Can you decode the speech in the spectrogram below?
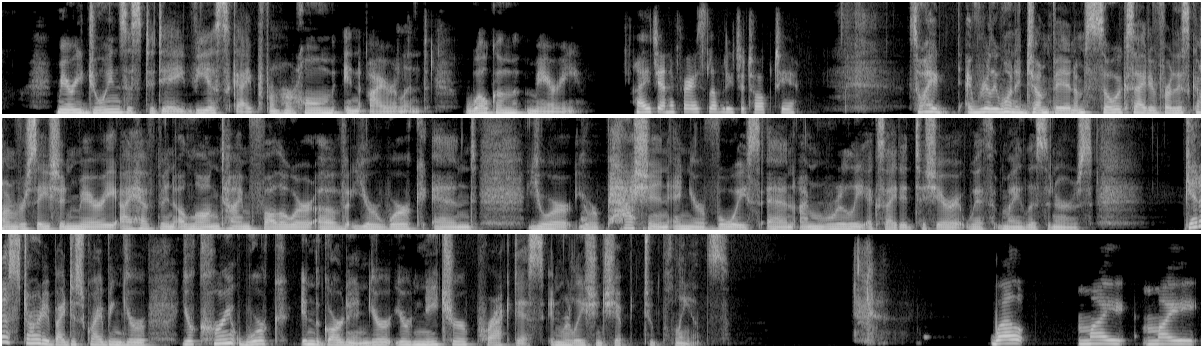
Mary joins us today via Skype from her home in Ireland. Welcome, Mary. Hi, Jennifer. It's lovely to talk to you. So I, I really want to jump in. I'm so excited for this conversation, Mary. I have been a longtime follower of your work and your your passion and your voice, and I'm really excited to share it with my listeners. Get us started by describing your your current work in the garden, your your nature practice in relationship to plants. Well, my my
